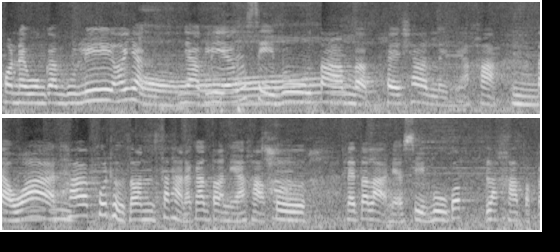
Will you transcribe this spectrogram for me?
คนในวงการบูลลี่เอออยากอ๋ออยากเลี้ยงสีบลูตามแบบแฟชั่นอะไรอย่างเงี้ยค่ะ อืมแต่ว่าถ้าพูดถึงตอนสถานการณ์ตอนเนี้ยค่ะ ค่ะ คือในตลาดเนี่ยสีบลูก็ราคาปก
